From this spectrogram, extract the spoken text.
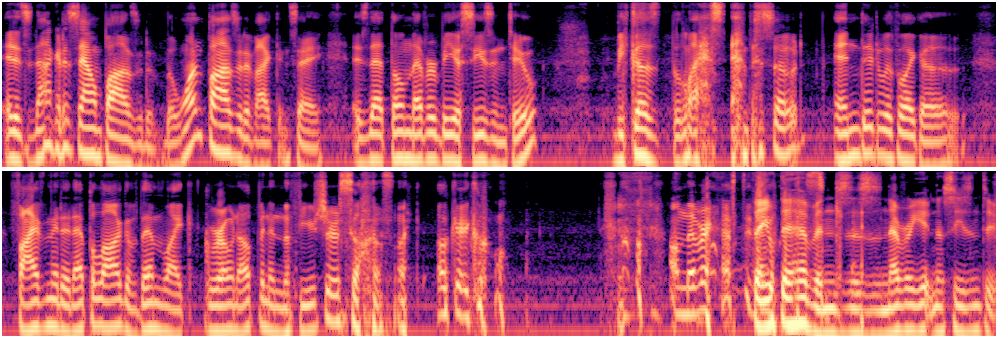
and it's not gonna sound positive. The one positive I can say is that there'll never be a season two, because the last episode ended with like a five minute epilogue of them like grown up and in the future. So I was like, okay, cool. I'll never have to. Thank the heavens, again. this is never getting a season two.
